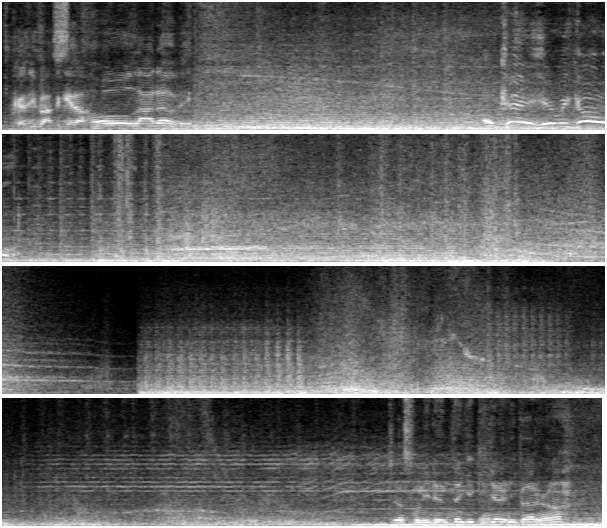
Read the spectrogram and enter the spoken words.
Because you're about to get a whole lot of it. Okay, here we go. Just when you didn't think it could get any better, huh?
